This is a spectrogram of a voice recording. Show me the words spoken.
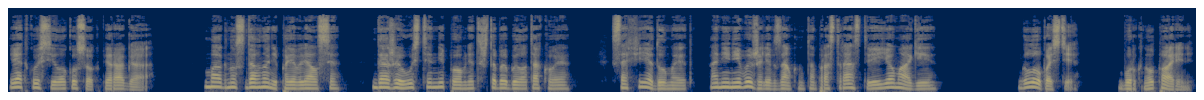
и откусила кусок пирога. «Магнус давно не появлялся. Даже Устин не помнит, чтобы было такое. София думает, они не выжили в замкнутом пространстве ее магии. «Глупости», – буркнул парень.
